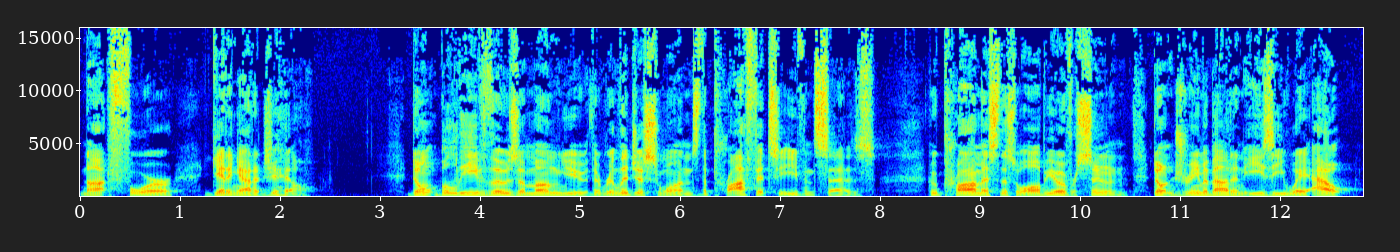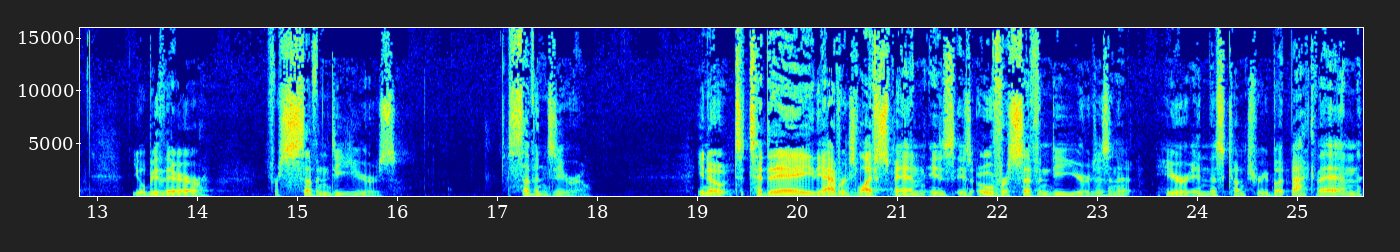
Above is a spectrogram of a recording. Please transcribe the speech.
not for getting out of jail. Don't believe those among you, the religious ones, the prophets, he even says, who promise this will all be over soon. Don't dream about an easy way out. You'll be there for 70 years. 7 0. You know, t- today the average lifespan is, is over 70 years, isn't it? here in this country, but back then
